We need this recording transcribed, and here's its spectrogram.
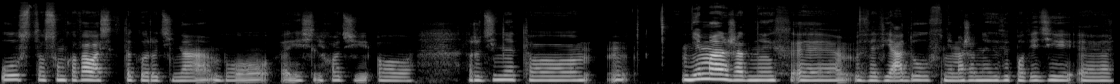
ustosunkowała się do tego rodzina, bo jeśli chodzi o rodzinę, to mm, nie ma żadnych e, wywiadów, nie ma żadnych wypowiedzi e,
